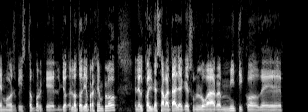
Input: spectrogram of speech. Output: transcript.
hemos visto, porque yo, el otro día, por ejemplo, en el Coll de Sabatalla, que es un lugar mítico de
